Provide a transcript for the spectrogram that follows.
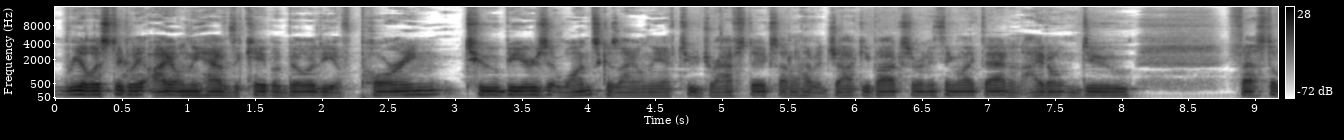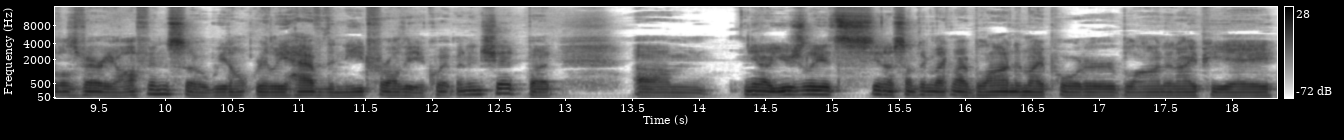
realistically i only have the capability of pouring two beers at once because i only have two draft sticks. I don't have a jockey box or anything like that and i don't do festivals very often so we don't really have the need for all the equipment and shit but um, you know usually it's you know something like my blonde and my porter blonde and ipa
